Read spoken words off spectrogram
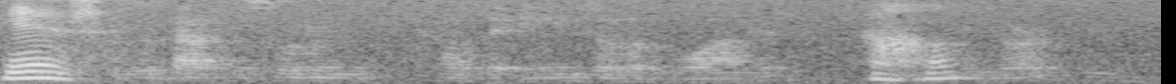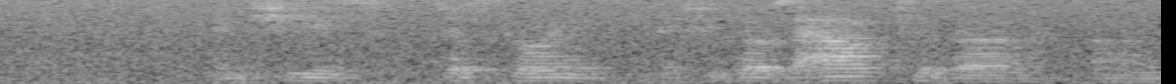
Yes. It was about this woman called the Angel of Water uh-huh. in New York, and she's just going. She goes out to the um,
